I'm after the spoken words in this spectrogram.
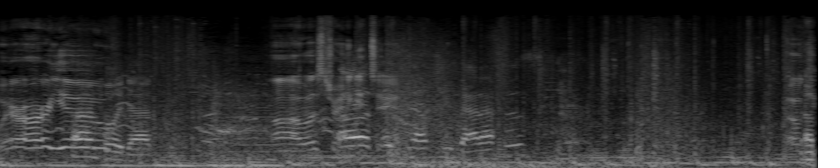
Where are you? I'm fully dead. Oh, I was trying to Uh, get to you. out two badasses. Okay, Up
